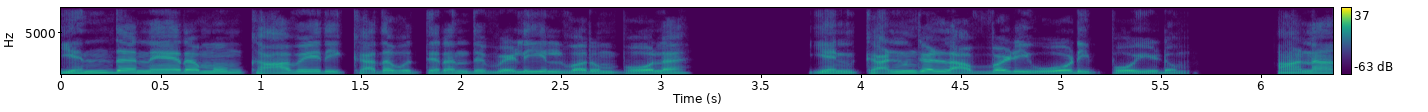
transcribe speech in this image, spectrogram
எந்த நேரமும் காவேரி கதவு திறந்து வெளியில் வரும் போல என் கண்கள் அவ்வழி ஓடிப் போயிடும். ஆனா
